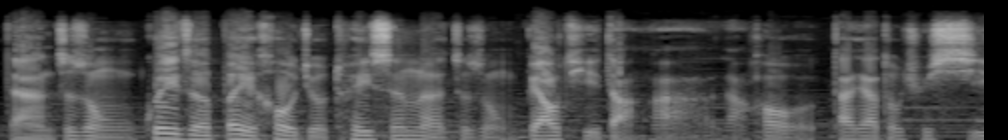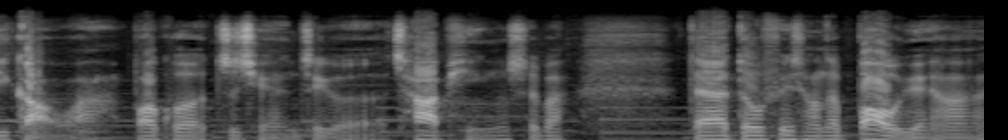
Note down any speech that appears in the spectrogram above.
但这种规则背后就推升了这种标题党啊，然后大家都去洗稿啊，包括之前这个差评，是吧？大家都非常的抱怨啊，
